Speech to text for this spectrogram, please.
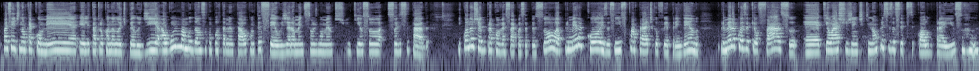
o paciente não quer comer, ele está trocando a noite pelo dia, alguma mudança comportamental aconteceu, e geralmente são os momentos em que eu sou solicitada. E quando eu chego para conversar com essa pessoa, a primeira coisa, assim, isso com a prática eu fui aprendendo, a primeira coisa que eu faço é que eu acho, gente, que não precisa ser psicólogo para isso.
